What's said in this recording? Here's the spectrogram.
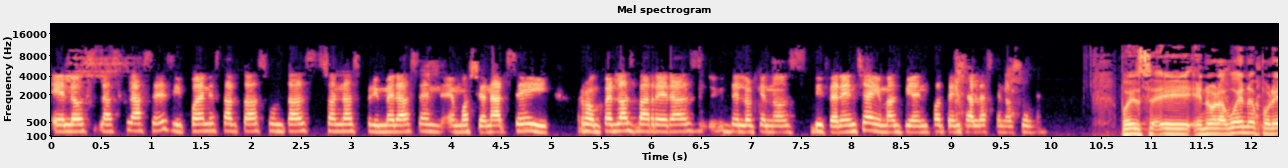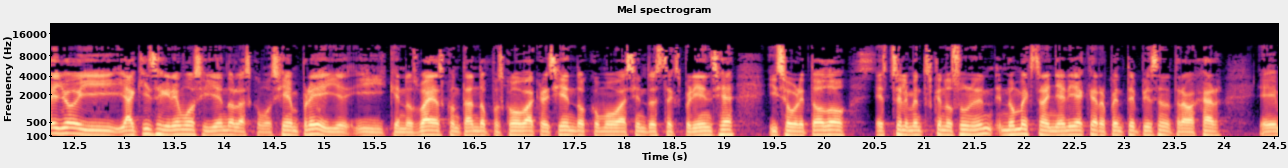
eh, los, las clases y pueden estar todas juntas, son las primeras en emocionarse y romper las barreras de lo que nos diferencia y más bien potenciar las que nos unen. Pues eh, enhorabuena por ello y aquí seguiremos siguiéndolas como siempre y, que nos vayas contando pues cómo va creciendo, cómo va siendo esta experiencia y sobre todo estos elementos que nos unen. No me extrañaría que de repente empiecen a trabajar eh,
